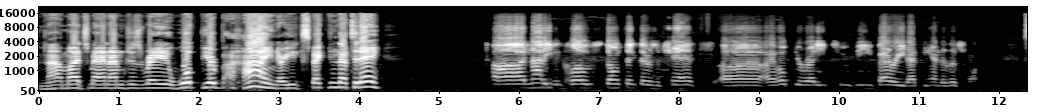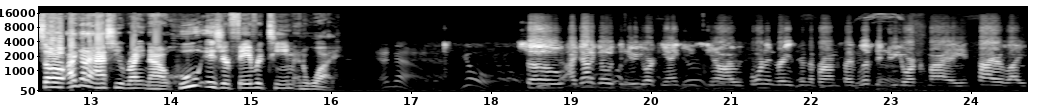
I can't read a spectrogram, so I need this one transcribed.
Not much, man. I'm just ready to whoop your behind. Are you expecting that today? Uh, not even close. Don't think there's a chance. Uh, I hope you're ready to be buried at the end of this one. So I gotta ask you right now, who is your favorite team and why? And now, so I gotta go with the New York Yankees. You know, I was born and raised in the Bronx. I've lived in New York my entire life,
